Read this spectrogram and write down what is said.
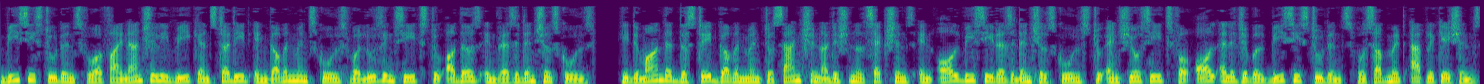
BC students who are financially weak and studied in government schools were losing seats to others in residential schools. He demanded the state government to sanction additional sections in all BC residential schools to ensure seats for all eligible BC students who submit applications.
